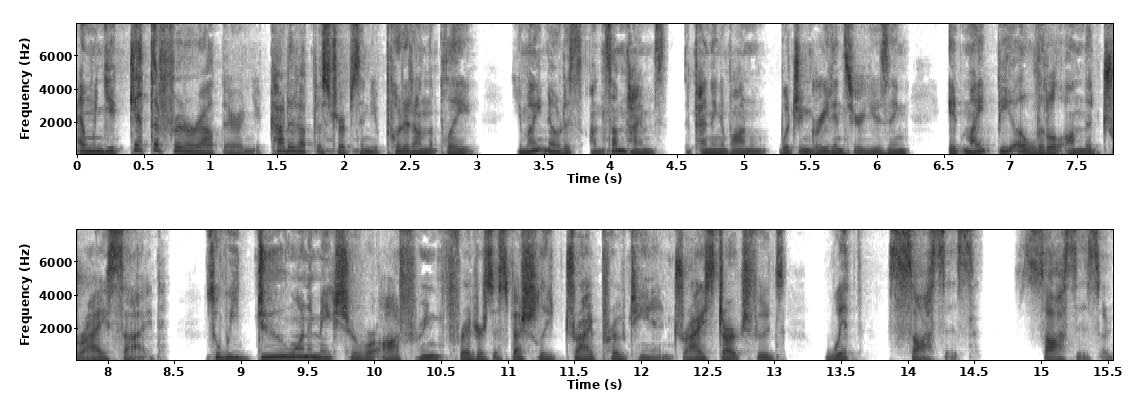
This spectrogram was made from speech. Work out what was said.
And when you get the fritter out there and you cut it up to strips and you put it on the plate, you might notice on sometimes, depending upon which ingredients you're using, it might be a little on the dry side. So we do want to make sure we're offering fritters, especially dry protein and dry starch foods with sauces sauces or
